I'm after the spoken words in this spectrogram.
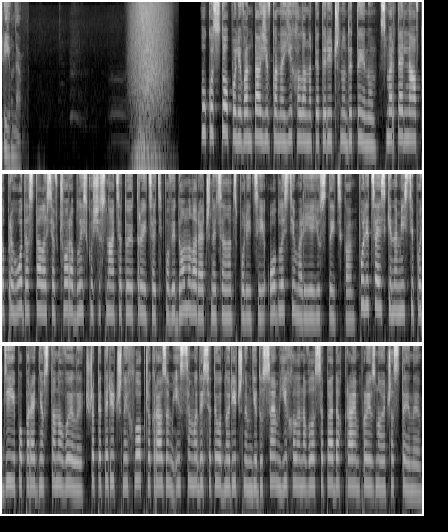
Рівне. У Костополі вантажівка наїхала на п'ятирічну дитину. Смертельна автопригода сталася вчора близько 16.30, повідомила речниця Нацполіції області Марія Юстицька. Поліцейські на місці події попередньо встановили, що п'ятирічний хлопчик разом із 71-річним дідусем їхали на велосипедах краєм проїзної частини.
